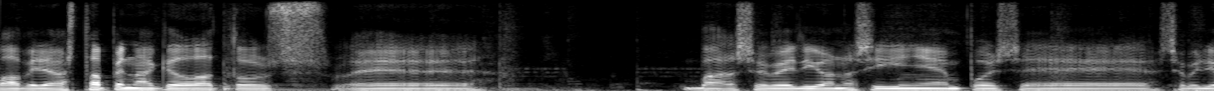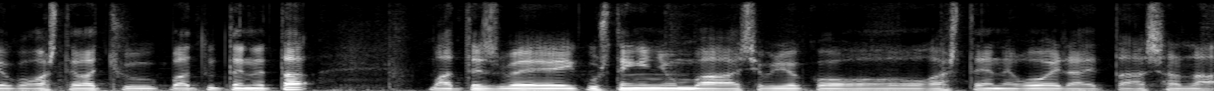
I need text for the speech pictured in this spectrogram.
ba, bere astapenak edo datoz, e, ba, Siberion hasi ginen, pues, e, Siberioko gazte batzuk batuten eta, batez be ikusten ginen, ba, Siberioko gazteen egoera eta sala,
